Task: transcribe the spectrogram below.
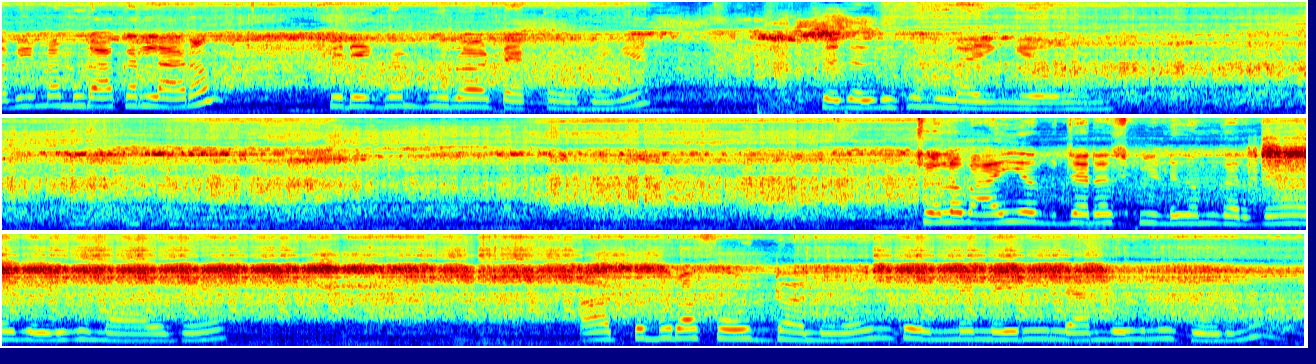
अभी मैं मुड़ा कर ला रहा हूँ, फिर एकदम पूरा अटैक कर देंगे। उससे जल्दी से मुड़ाएँगे अब हम। चलो भाई, अब ज़रा स्पीड कम करते हैं और जल्दी से मारते हैं। आज तो बुरा फोर्ट डालेगा इनको, इनने मेरी लैम्बोर्गिनी फोड़ में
